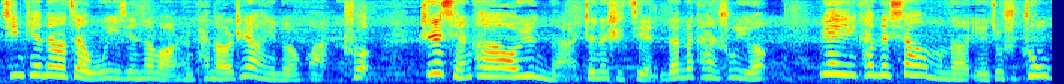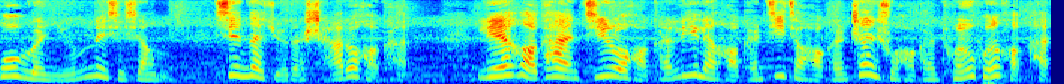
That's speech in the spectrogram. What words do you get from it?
今天呢，在无意间在网上看到了这样一段话，说之前看奥运呢，真的是简单的看输赢，愿意看的项目呢，也就是中国稳赢的那些项目。现在觉得啥都好看，脸好看，肌肉好看，力量好看，技巧好看，战术好看，臀魂好看，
